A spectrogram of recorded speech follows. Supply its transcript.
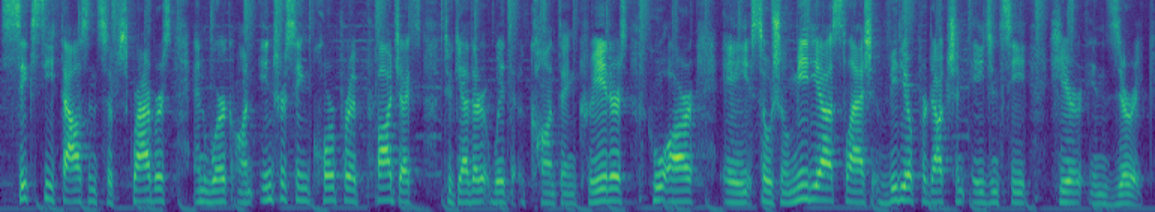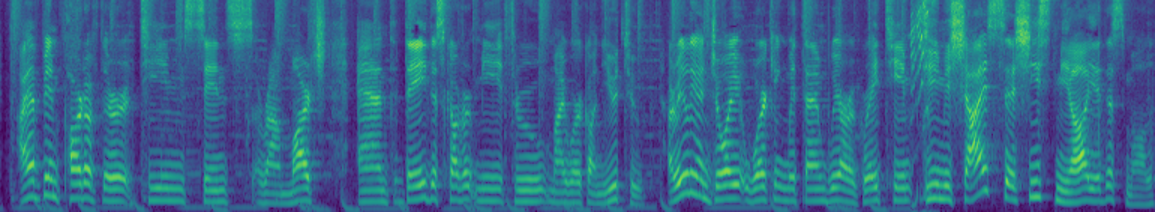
60,000 subscribers and work on interesting corporate projects together with content creators who are a social media slash video production agency here in Zurich. I have been part of their team since around March and they discovered me through my work on YouTube. I really enjoy working with them. We are a great team. Die Scheiße schießt mir jedes Mal.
